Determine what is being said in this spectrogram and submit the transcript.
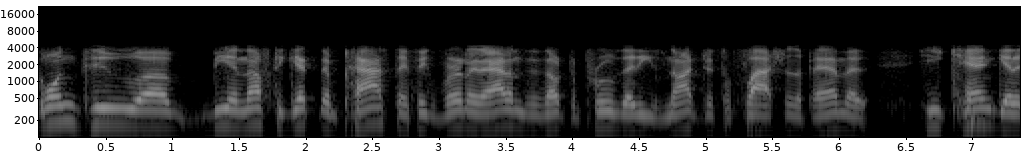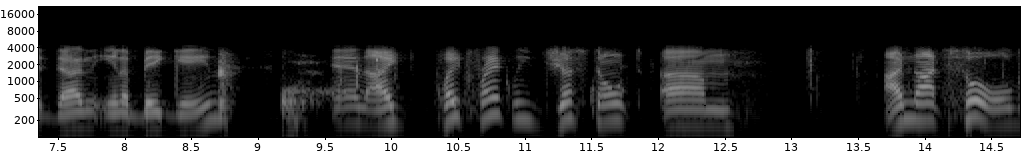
going to uh, be enough to get them past. I think Vernon Adams is out to prove that he's not just a flash in the pan; that he can get it done in a big game. And I quite frankly just don't um I'm not sold.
